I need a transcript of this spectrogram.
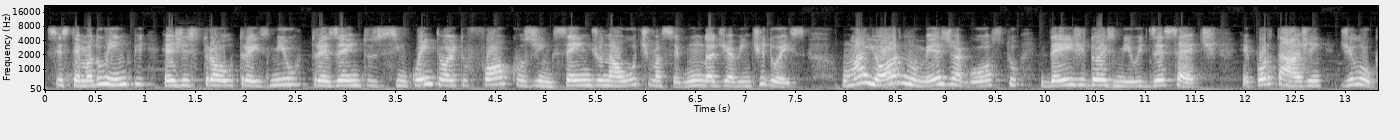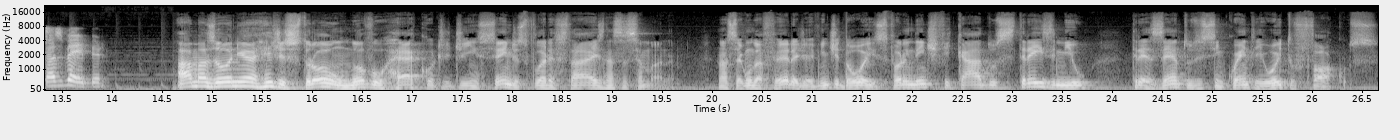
Sistema do INPE registrou 3.358 focos de incêndio na última segunda, dia 22, o maior no mês de agosto desde 2017. Reportagem de Lucas Weber. A Amazônia registrou um novo recorde de incêndios florestais nessa semana. Na segunda-feira, dia 22, foram identificados 3.358 focos.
